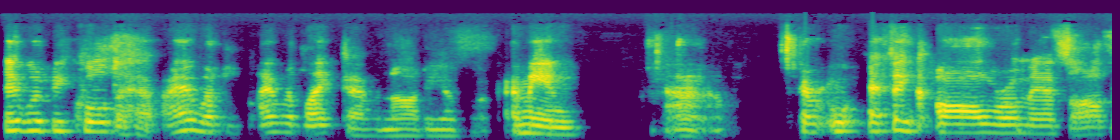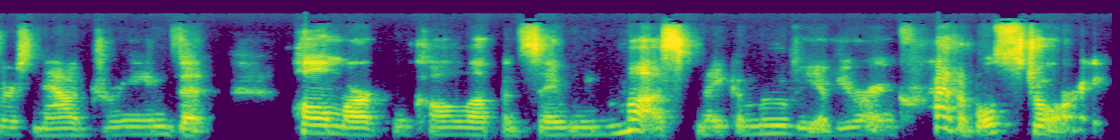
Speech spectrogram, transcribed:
it would be cool to have. I would I would like to have an audiobook. I mean, I don't know. I think all romance authors now dream that Hallmark will call up and say, "We must make a movie of your incredible story."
